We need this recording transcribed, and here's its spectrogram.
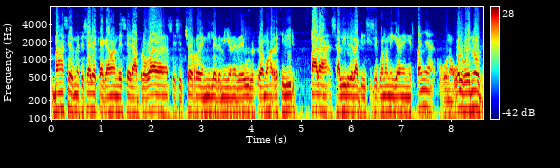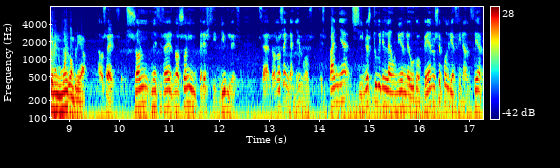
van a ser necesarias, que acaban de ser aprobadas, ese chorro de miles de millones de euros que vamos a recibir para salir de la crisis económica en España o no? ¿O el gobierno lo tiene muy complicado? Vamos a ver, son necesarias, no son imprescindibles. O sea, no nos engañemos. España, si no estuviera en la Unión Europea, no se podría financiar.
